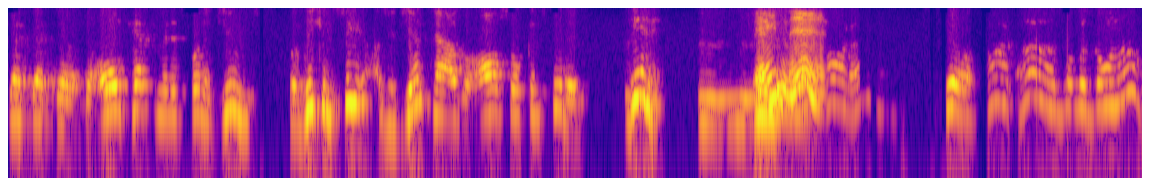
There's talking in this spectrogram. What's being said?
that, that the, the Old Testament is for the Jews, but we can see the Gentiles were also considered in it. Mm-hmm. Amen. They were part of what was going on.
